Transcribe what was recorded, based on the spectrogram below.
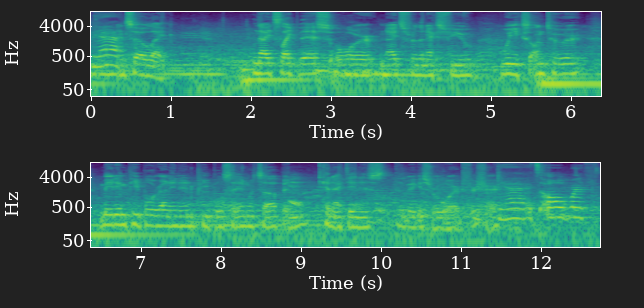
Yeah. and so like nights like this or nights for the next few weeks on tour meeting people running into people saying what's up and connecting is the biggest reward for sure Yeah, it's all worth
